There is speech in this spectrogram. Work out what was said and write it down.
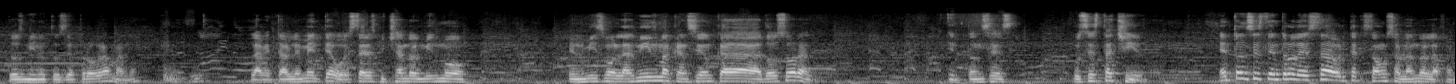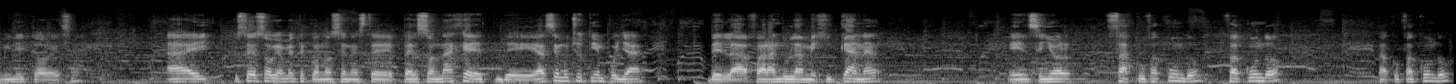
dos minutos de programa, ¿no? Lamentablemente, o estar escuchando el mismo, el mismo, la misma canción cada dos horas. Entonces, pues está chido. Entonces, dentro de esta, ahorita que estamos hablando de la familia y todo eso, hay, ustedes obviamente conocen a este personaje de hace mucho tiempo ya de la farándula mexicana, el señor Facu Facundo, Facundo, Facu Facundo,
